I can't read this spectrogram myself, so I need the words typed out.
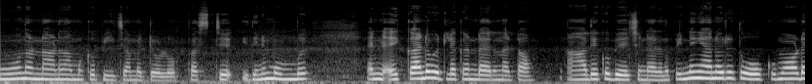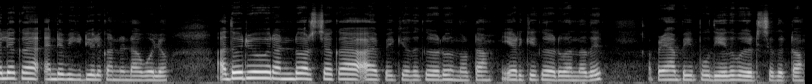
മൂന്നെണ്ണമാണ് നമുക്ക് പീച്ചാൻ പറ്റുള്ളൂ. ഫസ്റ്റ് ഇതിന് മുമ്പ് ഇക്കാന്റെ വീട്ടിലൊക്കെ ഉണ്ടായിരുന്നു കേട്ടോ. ആദ്യമൊക്കെ ഉപയോഗിച്ചിട്ടുണ്ടായിരുന്നു. പിന്നെ ഞാനൊരു തോക്ക് മോഡലൊക്കെ എന്റെ വീഡിയോയിൽ കണ്ടിട്ടുണ്ടാവുമല്ലോ. അതൊരു രണ്ട് വർഷമൊക്കെ ആയപ്പോഴേക്കും അത് കേട് വന്നു കേട്ടോ. ഈ ഇടയ്ക്ക് കേട് വന്നത്. അപ്പോൾ ഞാൻ ഇപ്പോൾ ഈ പുതിയത് മേടിച്ചത് കേട്ടോ.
